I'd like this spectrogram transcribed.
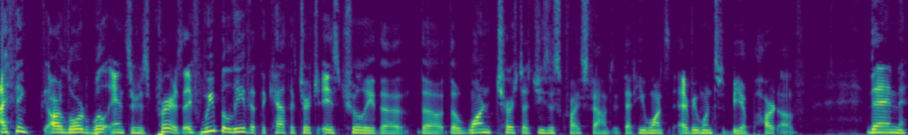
I think our Lord will answer his prayers. If we believe that the Catholic Church is truly the, the, the one church that Jesus Christ founded, that he wants everyone to be a part of, then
